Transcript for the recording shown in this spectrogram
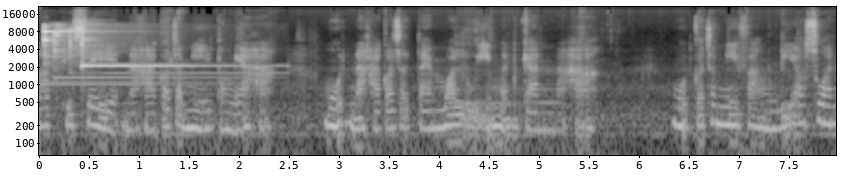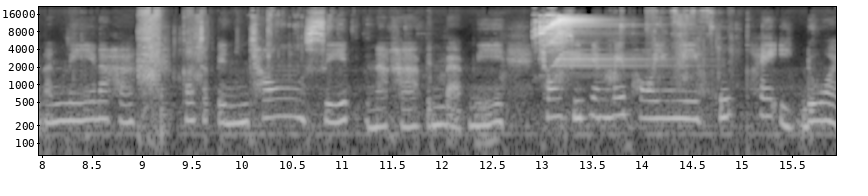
ลับพิเศษนะคะ ก็จะมีตรงนี้ค่ะ หมุดนะคะก็จะแต้มว่าหลุยเหมือนกันนะคะ หมุดก็จะมีฝั่งเดียวส่วนอันนี้นะคะ ก็จะเป็นช่องซิปนะคะ เป็นแบบนี้ช่องซิปยังไม่พอยังมีฮุกให้อีกด้วย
